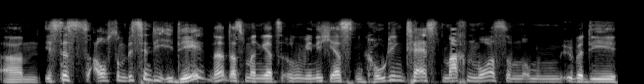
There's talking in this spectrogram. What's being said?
Ähm, ist das auch so ein bisschen die Idee, ne, dass man jetzt irgendwie nicht erst einen Coding-Test machen muss, um, um über die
